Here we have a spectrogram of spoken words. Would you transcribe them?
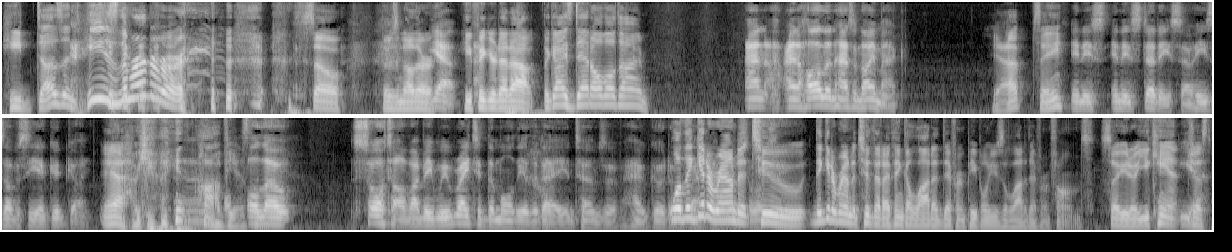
He doesn't. He's the murderer. So there's another Yeah. he figured it out. The guy's dead all the time. And and Harlan has an iMac. Yep see? In his in his study, so he's obviously a good guy. yeah obviously. Although, sort of. I mean, we rated them all the other day in terms of how good. well they get around it so too they get around it too that i think a lot of different people use a lot of different phones so you know you can't Yeah. just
